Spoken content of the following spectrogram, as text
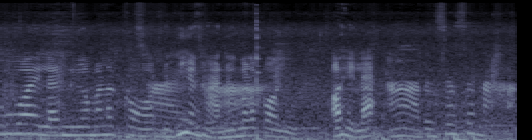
กล้วยและเนื้อมะละกอใช่ เดี๋ยวพี่ยังหาเนื้อมะละกออยู่อ๋อเห็นแล้วอ่าเป็นเส้นๆนะคะ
